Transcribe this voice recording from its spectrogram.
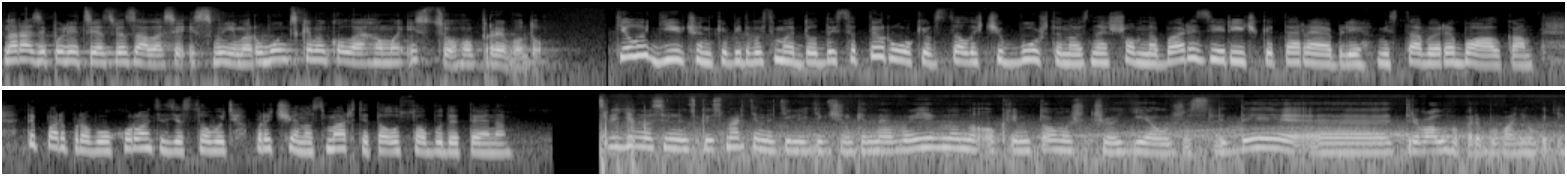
Наразі поліція зв'язалася із своїми румунськими колегами із цього приводу. Тіло дівчинки від 8 до 10 років в селищі Буштино знайшов на березі річки Тереблі, місцевий рибалка. Тепер правоохоронці з'ясовують причину смерті та особу дитини. Слідів насильницької смерті на тілі дівчинки не виявлено, окрім того, що є вже сліди е, тривалого перебування у воді.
